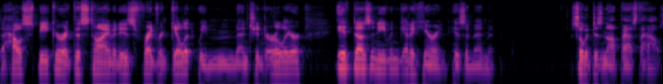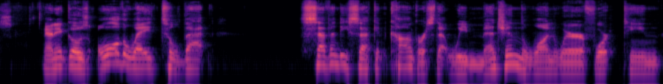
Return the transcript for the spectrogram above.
the House Speaker. At this time, it is Frederick Gillett, we mentioned earlier. It doesn't even get a hearing, his amendment. So it does not pass the House. And it goes all the way till that 72nd Congress that we mentioned, the one where 14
